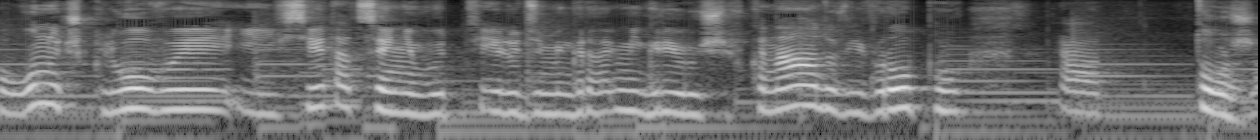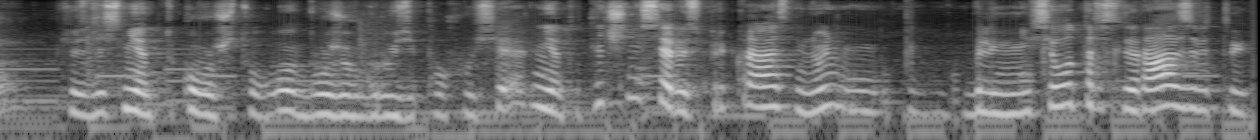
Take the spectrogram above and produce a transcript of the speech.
он очень клевый, и все это оценивают, и люди, мигрирующие в Канаду, в Европу, а, тоже. То есть здесь нет такого, что, ой, боже, в Грузии плохой сервис. Нет, отличный сервис, прекрасный, но, блин, не все отрасли развиты.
